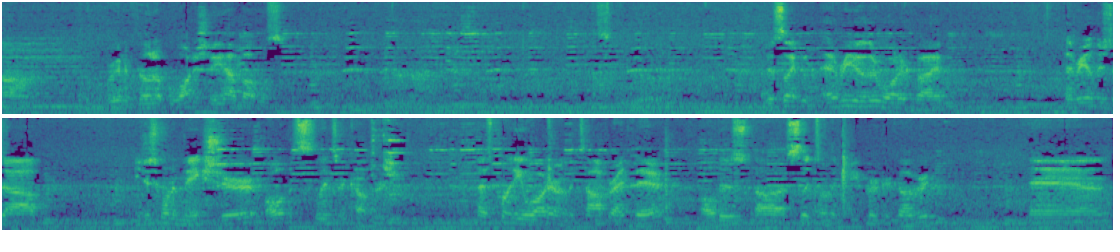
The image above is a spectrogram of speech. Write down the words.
Um, we're gonna fill it up with water, show you how bubbles. Just like with every other water pipe, every other job, you just want to make sure all the slits are covered. There's plenty of water on the top right there all those uh, slits on the tree perk are covered. And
